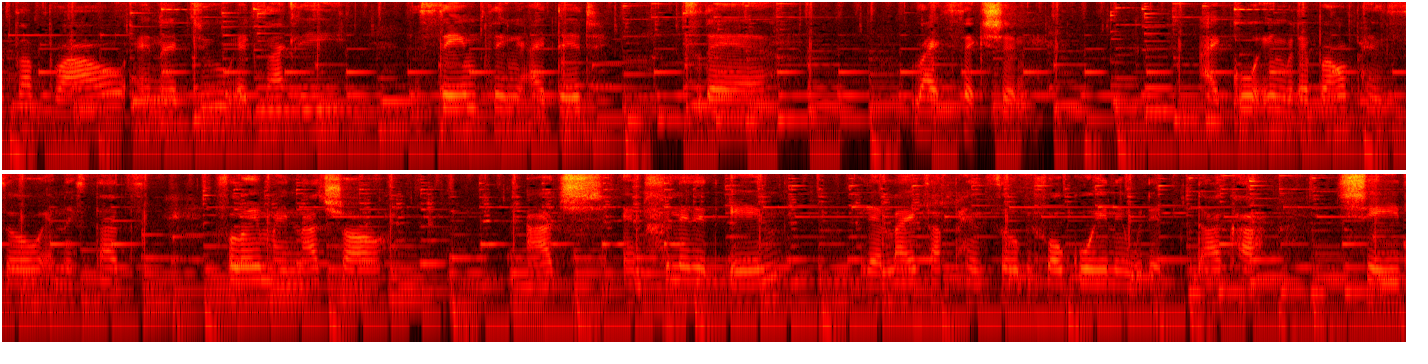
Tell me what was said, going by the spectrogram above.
other brow and I do exactly the same thing I did to the right section. I go in with a brown pencil and I start following my natural arch and filling it in with a lighter pencil before going in with a darker shade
